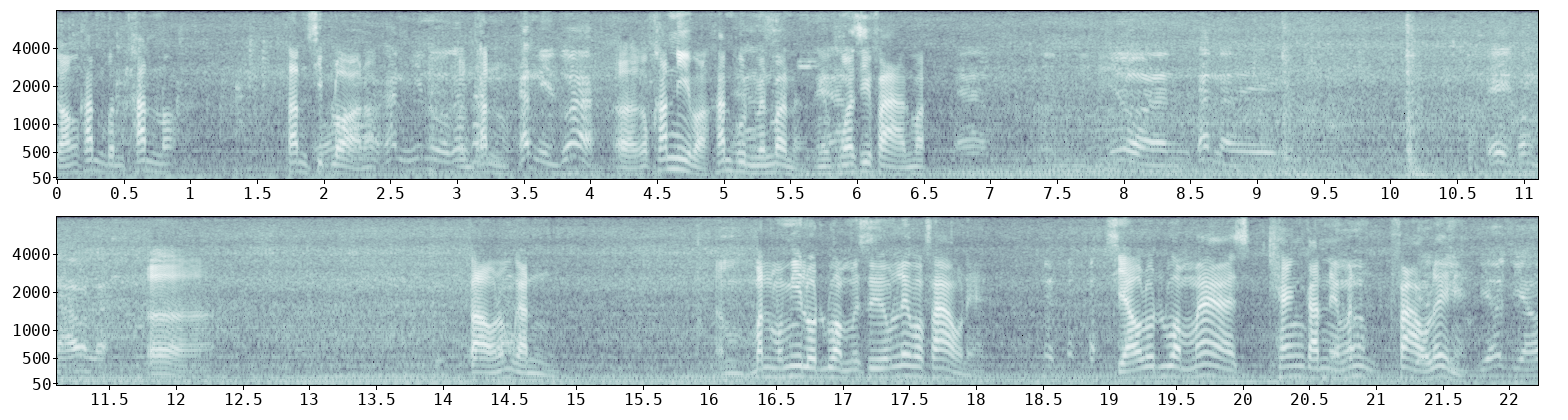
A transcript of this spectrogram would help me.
สองขั้นบนท่านเนาะท่านสิบล้อเนาะ ขั้นนี้โน่มันขั้ขั้นนขั้นนี้ตัวเออกับขั้นนี้ป่ะขั้นพุ่นเป็นบ้านหัวสีฟ้าอันบ่เออนี่โน่ขั้นอะไรเอ้ยต้องดาวละเออเฝ้าน้ำกันอะมันมันมีรถร่วมมาซื้อมันเลยมาเฝ้าเนี่ย เสียวรถร่วมมาแข่งกันเนี่ยมันเฝ้าเลยเนี่ยเดี๋ยวเดี๋ยว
